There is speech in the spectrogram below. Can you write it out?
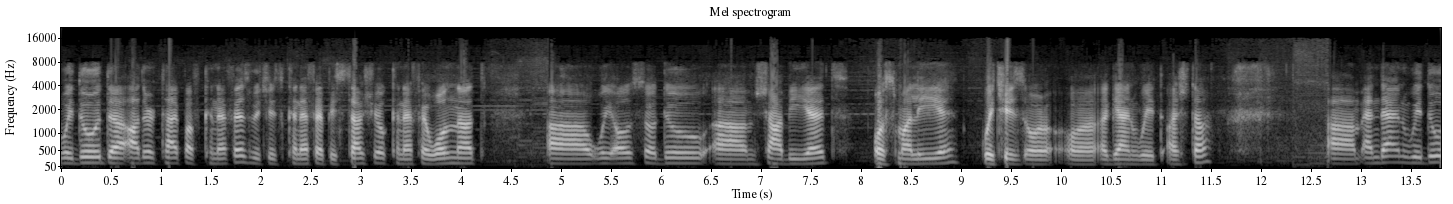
we do the other type of knefes, which is knefe pistachio, knefe walnut. Uh, we also do um, shabiyet, osmaliye, which is or, or again with ashta. Um, and then we do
